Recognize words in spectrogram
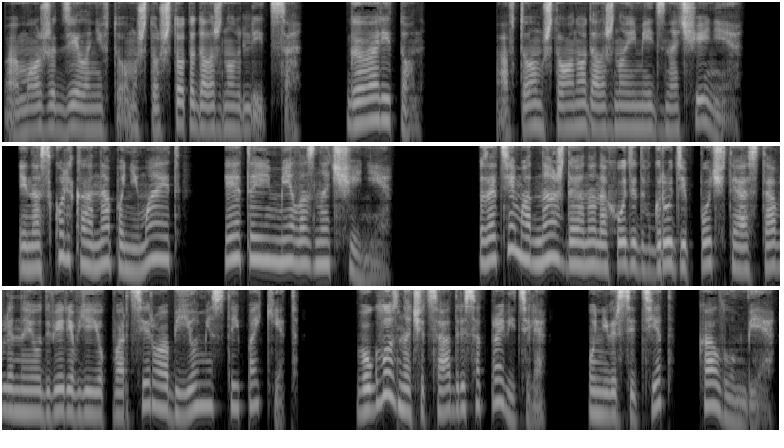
«А может, дело не в том, что что-то должно длиться», — говорит он, «а в том, что оно должно иметь значение». И насколько она понимает, это имело значение. Затем однажды она находит в груди почты, оставленной у двери в ее квартиру, объемистый пакет. В углу значится адрес отправителя — Университет Колумбия.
